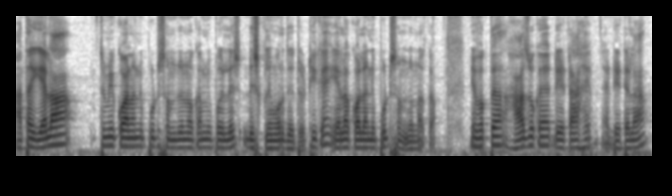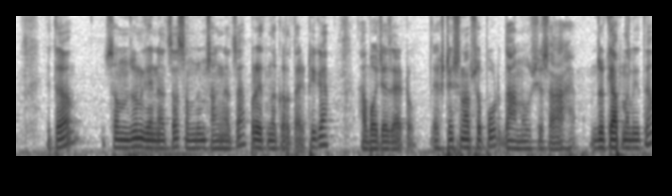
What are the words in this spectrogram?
आता याला तुम्ही कॉल आणि पुट समजू नका. मी पहिलेच डिस्क्लेमर देतो ठीक आहे? याला कॉल आणि पुट समजू नका. मी फक्त हा जो काय डेटा आहे या डेटाला इथं समजून घेण्याचा समजून सांगण्याचा प्रयत्न करत आहे ठीक आहे? हा Bajaj Auto. Extension of support दहा नऊशे सहा आहे. जो की आपल्याला इथं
